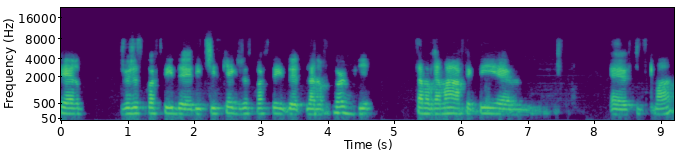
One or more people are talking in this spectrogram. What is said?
perdre. Je veux juste profiter de, des cheesecakes, juste profiter de, la nourriture. Mm. Puis ça m'a vraiment affecté euh, euh, physiquement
